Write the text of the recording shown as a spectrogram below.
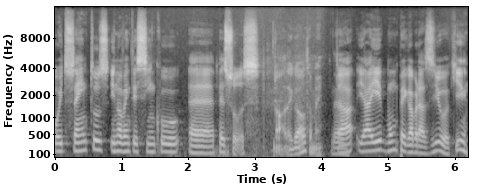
895 é, pessoas. Ah, legal também. né? Tá? E aí, vamos pegar Brasil aqui.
